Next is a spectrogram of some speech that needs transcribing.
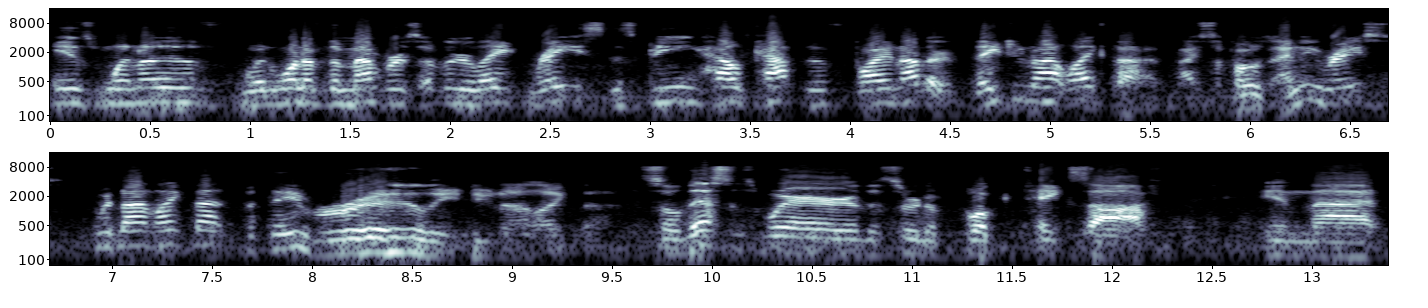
is one of when one of the members of their late race is being held captive by another. They do not like that. I suppose any race would not like that, but they really do not like that. So this is where the sort of book takes off in that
